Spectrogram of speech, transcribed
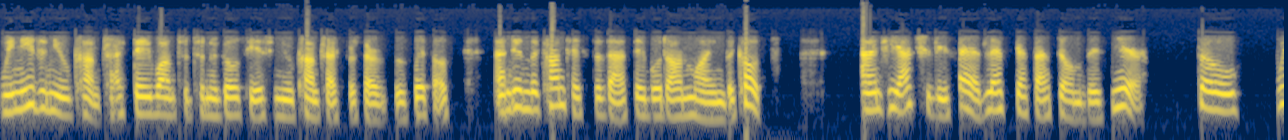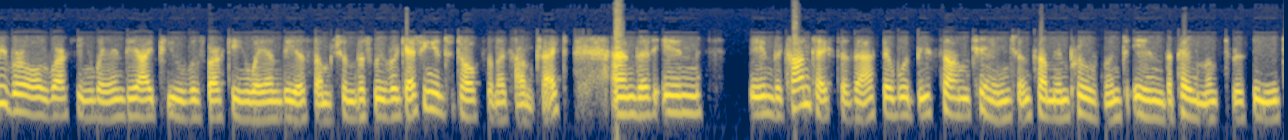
we need a new contract. They wanted to negotiate a new contract for services with us. And in the context of that, they would unwind the cuts. And he actually said, let's get that done this year. So we were all working away, and the IPU was working away on the assumption that we were getting into talks on a contract and that in in the context of that, there would be some change and some improvement in the payments received,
